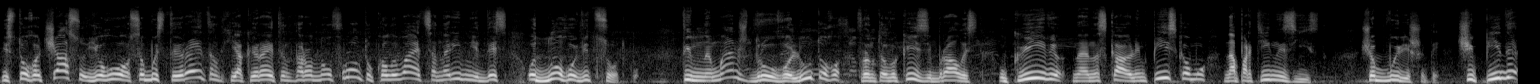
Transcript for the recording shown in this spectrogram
і з того часу його особистий рейтинг, як і рейтинг Народного фронту, коливається на рівні десь 1%. Тим не менш, 2 лютого фронтовики зібрались у Києві на НСК Олімпійському на партійний з'їзд, щоб вирішити, чи піде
